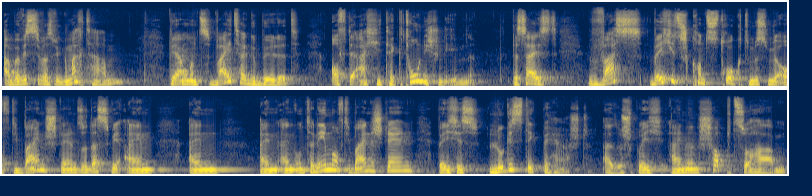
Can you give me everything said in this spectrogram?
Aber wisst ihr, was wir gemacht haben? Wir haben uns weitergebildet auf der architektonischen Ebene. Das heißt, was, welches Konstrukt müssen wir auf die Beine stellen, sodass wir ein, ein ein, ein Unternehmen auf die Beine stellen, welches Logistik beherrscht. Also sprich, einen Shop zu haben,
